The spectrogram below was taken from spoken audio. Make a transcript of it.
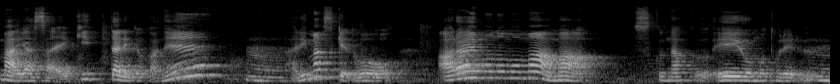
まあ野菜切ったりとかね、うん、ありますけど洗い物もまあまあ少なく栄養も取れる、うん、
